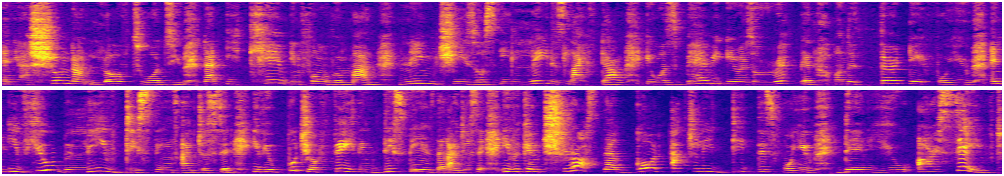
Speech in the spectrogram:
and he has shown that love towards you that he came in form of a man named jesus he laid his life down he was buried he resurrected on the third day for you. And if you believe these things I just said, if you put your faith in these things that I just said, if you can trust that God actually did this for you, then you are saved.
